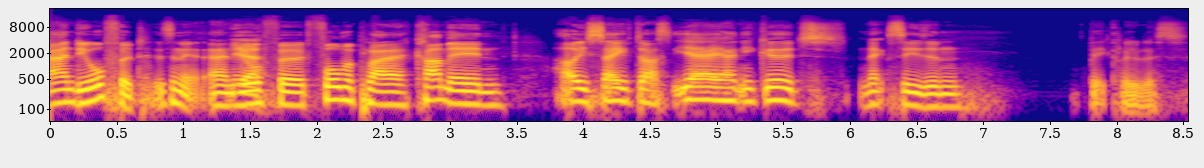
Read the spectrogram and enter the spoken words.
Andy Orford, isn't it? Andy Yeah. Orford, former player, come in. Oh, he saved us. Yeah, ain't he good? Next season, bit clueless.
